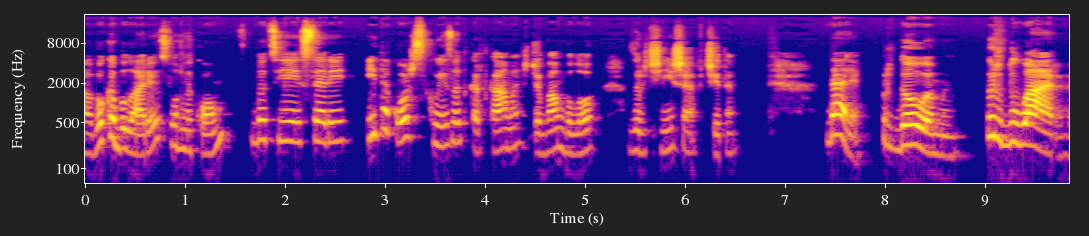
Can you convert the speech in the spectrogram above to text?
вокабуларією, словником до цієї серії, і також з квізлет-картками, щоб вам було зручніше вчити. Далі, придоуємо, пердуар.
